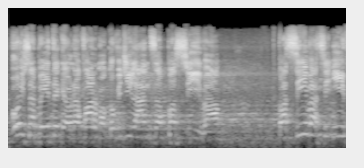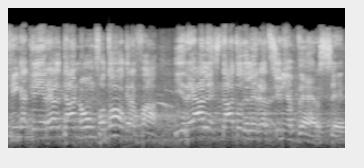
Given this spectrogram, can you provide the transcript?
Voi sapete che è una farmacovigilanza passiva. Passiva significa che in realtà non fotografa il reale stato delle reazioni avverse,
